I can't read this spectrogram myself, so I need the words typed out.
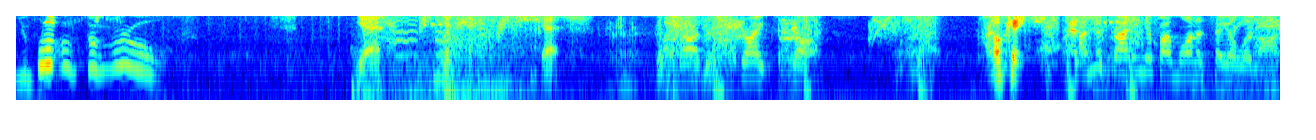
You broke the rules. Yes, yes, yes. My god, this strike sucks. I'm Okay, I'm deciding if I want a tail or not.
